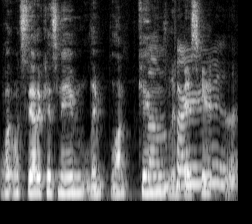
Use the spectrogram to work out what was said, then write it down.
what, what's the other kid's name? Limp Lumpkin. Limp Bizkit?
